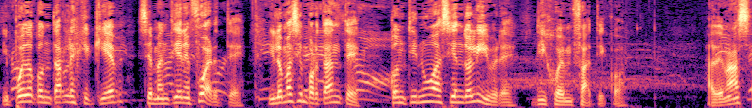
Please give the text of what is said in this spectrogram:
y puedo contarles que Kiev se mantiene fuerte y lo más importante, continúa siendo libre, dijo enfático. Además,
